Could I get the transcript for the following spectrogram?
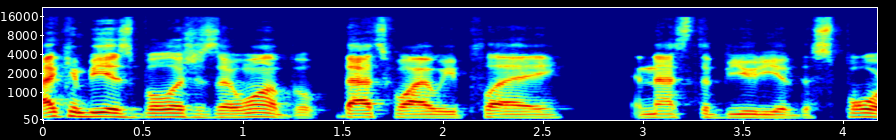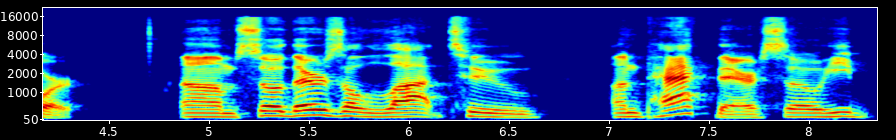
I can be as bullish as I want, but that's why we play, and that's the beauty of the sport. Um, so there's a lot to unpack there. So he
